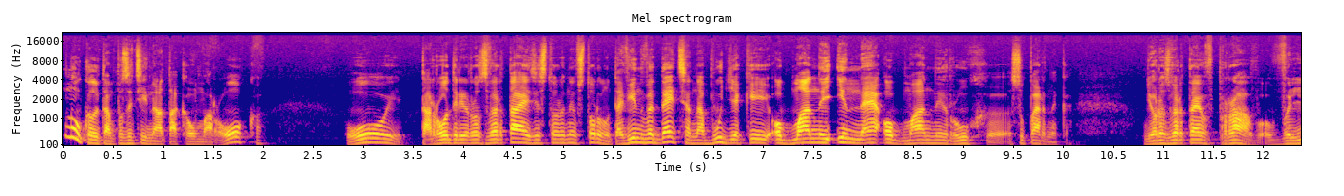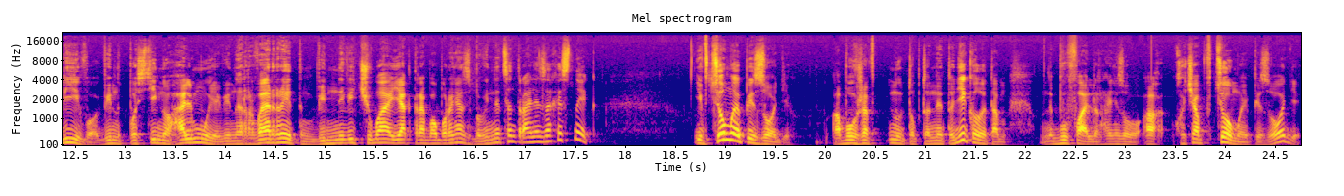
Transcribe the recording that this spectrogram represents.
Ну, коли там позиційна атака у Марокко. Ой, та Родрі розвертає зі сторони в сторону. Та він ведеться на будь-який обманний і необманний рух е, суперника. Його розвертає вправо, вліво. Він постійно гальмує, він рве ритм, він не відчуває, як треба оборонятися, бо він не центральний захисник. І в цьому епізоді, або вже ну, тобто не тоді, коли там Буфаль організовував, а хоча б в цьому епізоді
